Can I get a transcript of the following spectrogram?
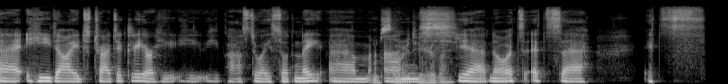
uh, he died tragically, or he he, he passed away suddenly. Um, I'm sorry and, to hear that. Yeah, no, it's it's uh, it's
